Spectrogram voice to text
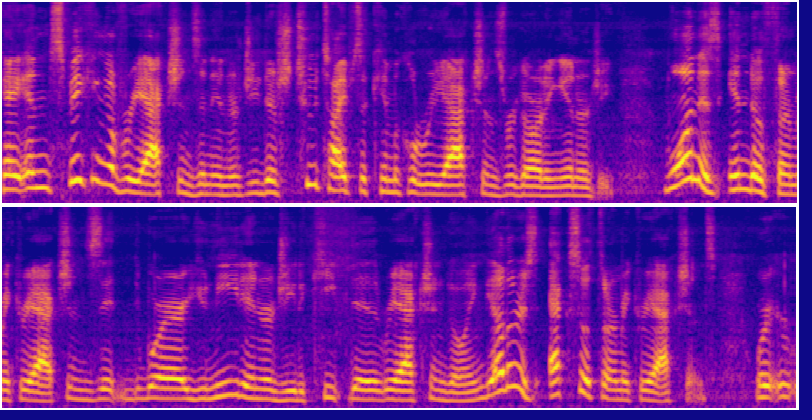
Okay, and speaking of reactions and energy, there's two types of chemical reactions regarding energy. One is endothermic reactions, where you need energy to keep the reaction going. The other is exothermic reactions, where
